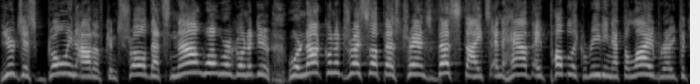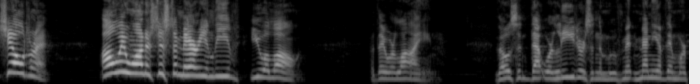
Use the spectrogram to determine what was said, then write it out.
You're just going out of control. That's not what we're going to do. We're not going to dress up as transvestites and have a public reading at the library to children. All we want is just to marry and leave you alone. But they were lying. Those that were leaders in the movement, many of them were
